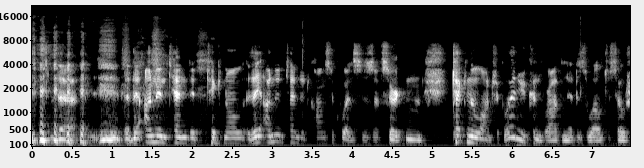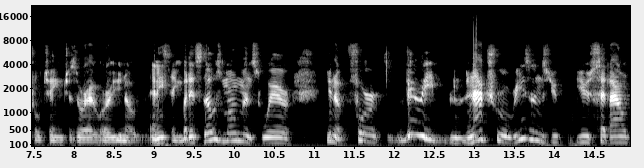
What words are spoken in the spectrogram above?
the, the unintended technol- the unintended consequences of certain technological and you can broaden it as well to social changes or or you know anything but it's those moments where you know for very natural reasons you you set out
